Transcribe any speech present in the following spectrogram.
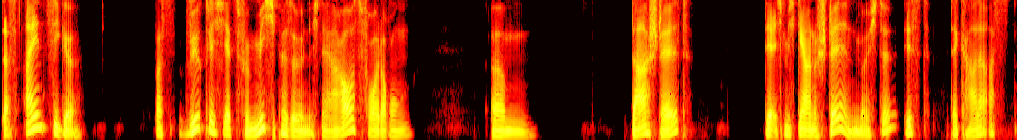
Das Einzige, was wirklich jetzt für mich persönlich eine Herausforderung ähm, darstellt, der ich mich gerne stellen möchte, ist der kahle Asten.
